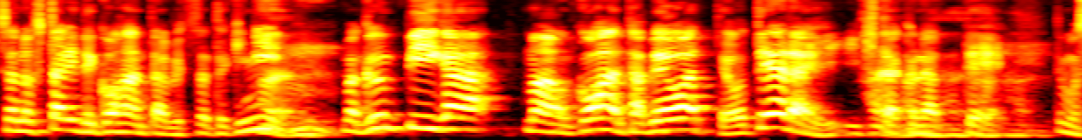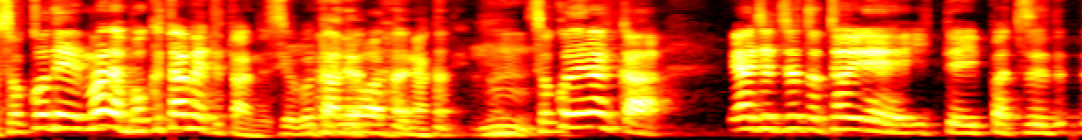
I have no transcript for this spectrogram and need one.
その二人でご飯食べてた時に、はいまあ、軍ピーが、まあ、ご飯食べ終わってお手洗い行きたくなってはいはいはいはいでもそこでまだ僕食べてたんですよ。僕食べ終わってなくて、うんそこでなんかいやじゃあちょっとトイレ行って一発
